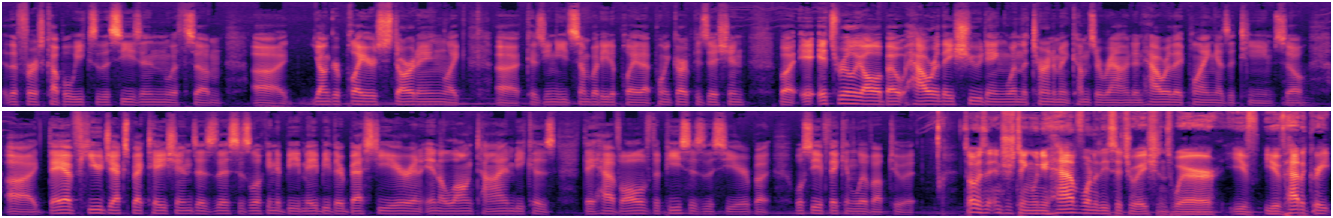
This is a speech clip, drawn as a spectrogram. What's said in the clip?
the first couple weeks of the season with some uh, younger players starting, like because uh, you need somebody to play that point guard position. But it, it's really all about how are they shooting when the tournament comes around and how are they playing as a team. So uh, they have huge expectations as this is looking to be maybe their best year in, in a long time because they have all of the pieces this year. But we'll see if they can live up to it. It's always interesting when you have one of these situations where you've you've had a great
